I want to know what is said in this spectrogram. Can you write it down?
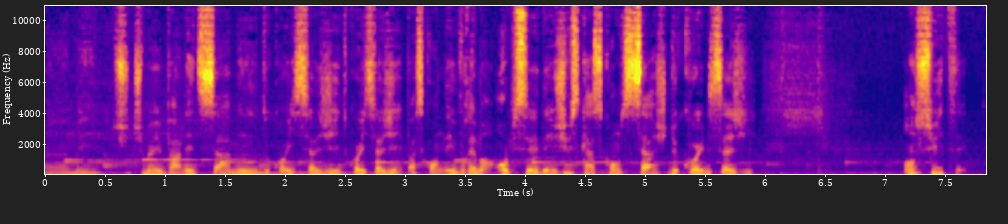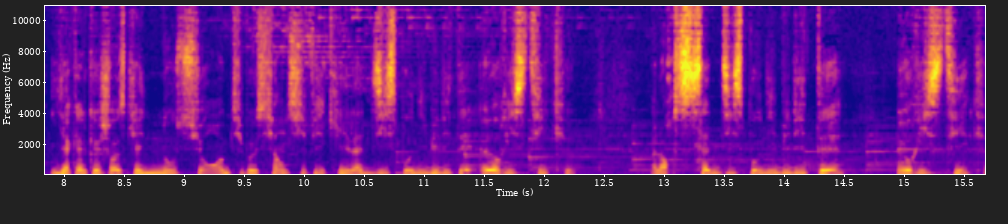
euh, mais tu, tu m'avais parlé de ça, mais de quoi il s'agit, de quoi il s'agit, parce qu'on est vraiment obsédé jusqu'à ce qu'on sache de quoi il s'agit. Ensuite, il y a quelque chose qui a une notion un petit peu scientifique qui est la disponibilité heuristique. Alors cette disponibilité heuristique,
